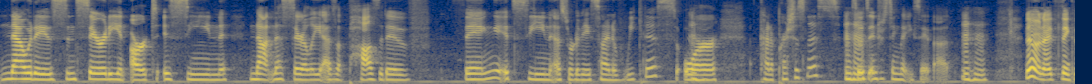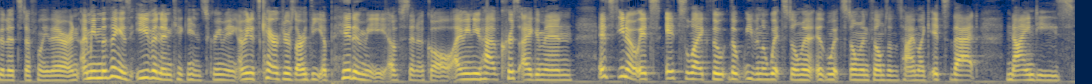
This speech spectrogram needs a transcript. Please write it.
nowadays sincerity in art is seen not necessarily as a positive thing; it's seen as sort of a sign of weakness or kind of preciousness. So mm-hmm. it's interesting that you say that. Mm-hmm. no and i think that it's definitely there. And i mean the thing is even in kicking and screaming i mean its characters are the epitome of cynical. I mean you have chris eigeman. It's you know it's it's like the, the even the whit stillman uh, whit stillman films at the time like it's that 90s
